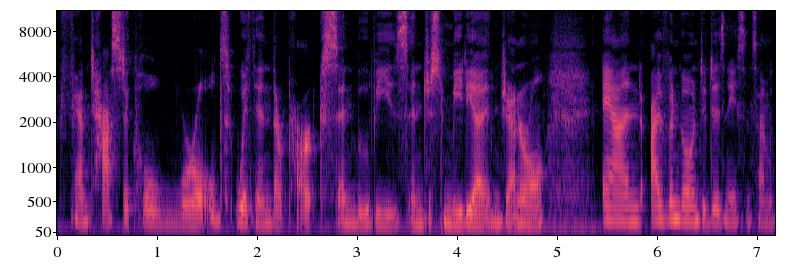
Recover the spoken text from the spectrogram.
fantastical world within their parks and movies and just media in general. And I've been going to Disney since I'm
